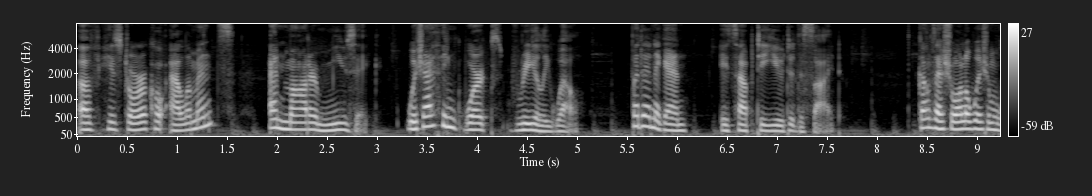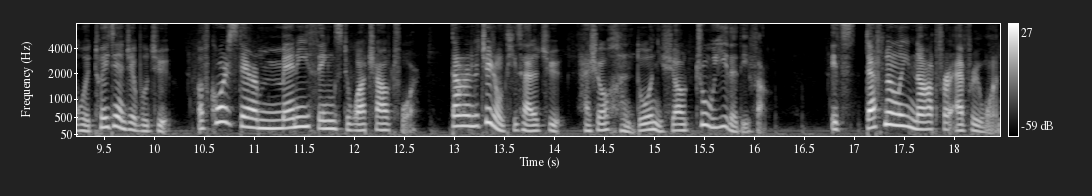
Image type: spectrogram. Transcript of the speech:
of historical elements and modern music, which I think works really well. But then again, it's up to you to decide. 刚才说了为什么我会推荐这部剧。Of course, there are many things to watch out for. 当然了，这种题材的剧还是有很多你需要注意的地方。It's definitely not for everyone.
